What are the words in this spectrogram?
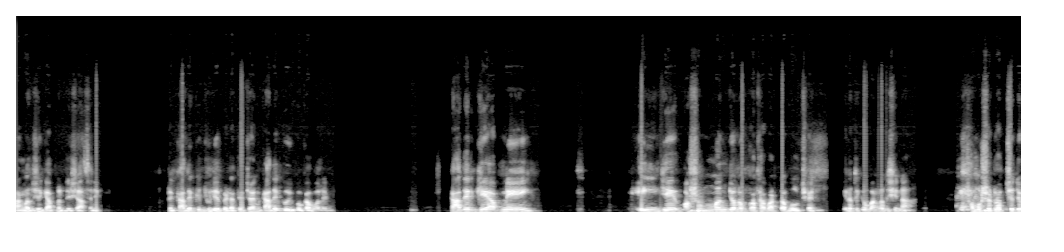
বাংলাদেশে কি আপনার দেশে আছে নাকি? কাদেরকে ঝুলিয়ে পেটাতে চান? কাদেরকে ওই পোকা বলেন? কাদেরকে আপনি এই যে অসম্মানজনক কথাবার্তা বলছেন এটা তো কেউ বাংলাদেশি না। সমস্যাটা হচ্ছে যে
